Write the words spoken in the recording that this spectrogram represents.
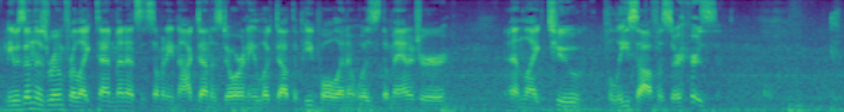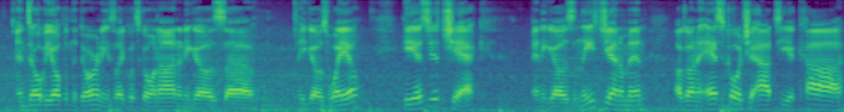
And he was in his room for like 10 minutes, and somebody knocked on his door, and he looked out the peephole, and it was the manager and like two police officers. and Dobie opened the door, and he's like, "What's going on?" And he goes, uh, "He goes, well, here's your check." And he goes, "And these gentlemen are going to escort you out to your car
